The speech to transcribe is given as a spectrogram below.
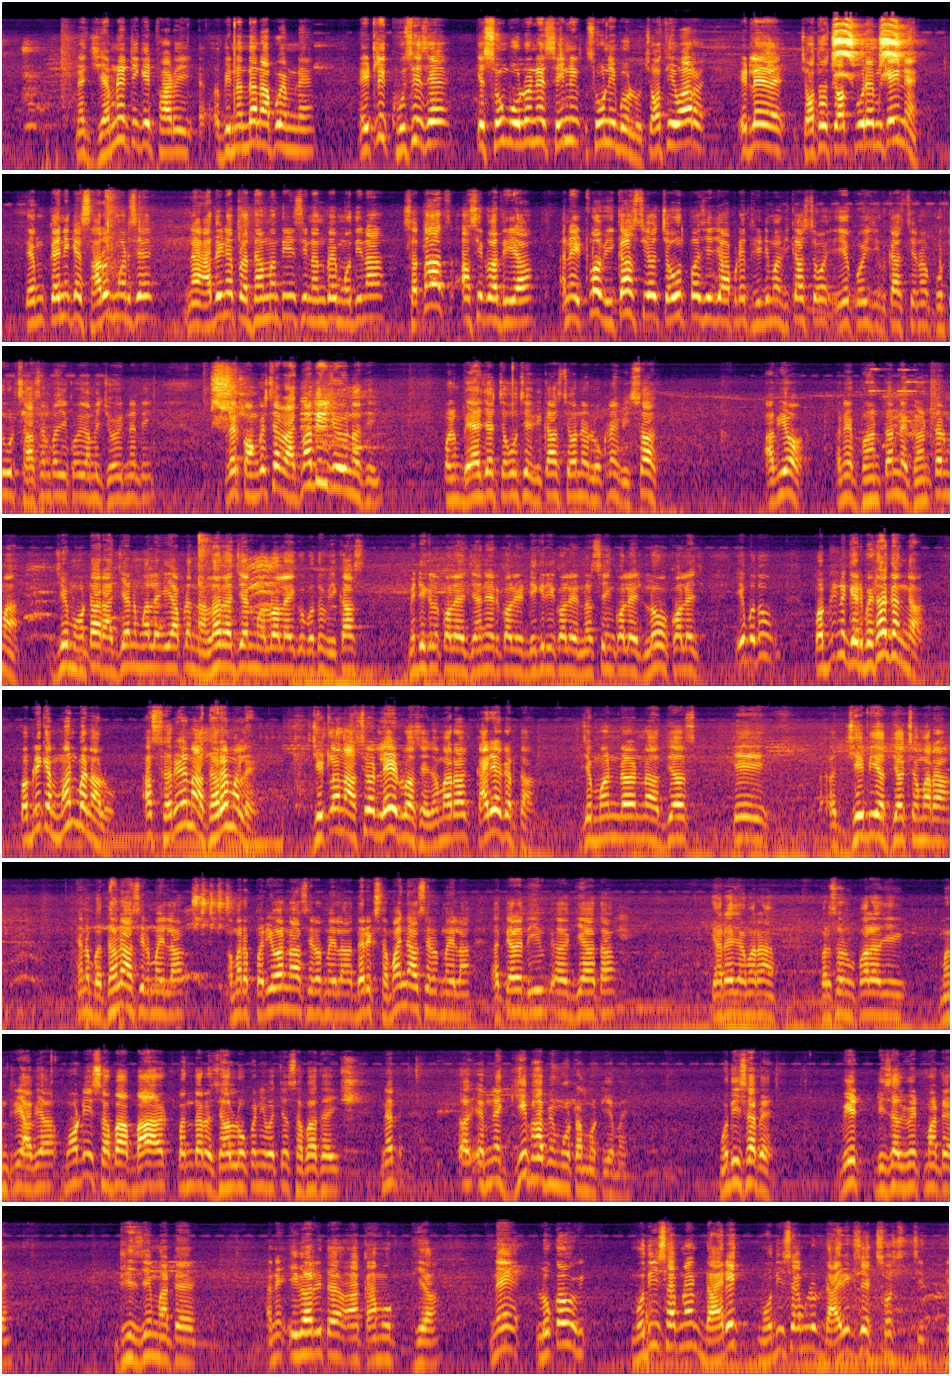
ને જેમણે ટિકિટ ફાળવી, અભિનંદન આપું એમને. એટલી ખુશી છે કે શું બોલું ને શું શું નહીં બોલું. ચોથી વાર, એટલે ચોથો ચોથ પૂર એમ કહીને, તેમ કંઈ કે સારું જ મળશે. ને આદરણીય પ્રધાનમંત્રી શ્રી નંદભાઈ મોદીના સતત આશીર્વાદ રહ્યા. અને એટલો વિકાસ થયો, ચૌદ પછી જે આપણે થ્રીડીમાં વિકાસ થયો, એ કોઈ વિકાસ થયો પૂરતું શાસન પછી કોઈ અમે જોયું નથી. અગર કોંગ્રેસના રાજમાં બી જોયું નથી, પણ બે હજાર ચૌદ છે વિકાસ થયો અને લોકોને વિશ્વાસ આવ્યો અને ભણતર ને ગણતરમાં જે મોટા રાજ્યને મળે, એ આપણે નાના રાજ્યને મળવા લાગ્યું. બધું વિકાસ medical college એનએડ college degree college nursing college law college એ બધું પબ્લિકને ઘેર બેઠા ગંગા. પબ્લિકે મન બનાવલું આ સર્વેના આધારે મળે. જેટલાના આશીર્વાદ લે એટલો છે. અમારા કાર્યકર્તા, જે મંડળના અધ્યક્ષ કે જે બી અધ્યક્ષ અમારા એના બધાના આશીર્વાદ મળ્યા. અમારા પરિવારના આશીર્વાદ મળ્યા. દરેક સમાજના આશીર્વાદ મળ્યા. અત્યારે દીવ ગયા હતા. ત્યારે જ અમારા પરસોન રૂપાલાજી મંત્રી આવ્યા. મોટી સભા, બાર, પંદર હજાર લોકોની વચ્ચે સભા થઈ. ને એમને ગિફ્ટ આપી મોટા મોટી અમે. મોદી સાહેબે વેટ, ડીઝલ વેટ માટે ડ્રીઝિંગ માટે. અને એવા રીતે આ કામો થયા. ને લોકો મોદી સાહેબના ડાયરેક્ટ મોદી સાહેબનું ડાયરેક્ટ છે એકસો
